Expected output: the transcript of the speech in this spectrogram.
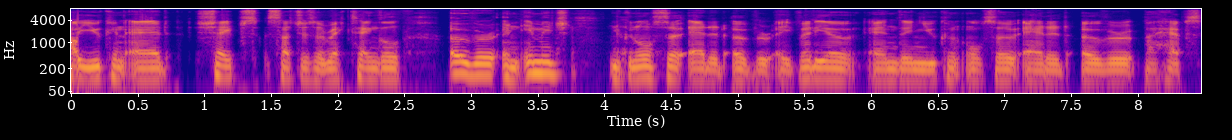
how you can add shapes such as a rectangle over an image. You can also add it over a video and then you can also add it over perhaps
